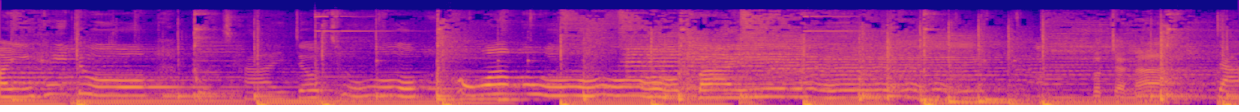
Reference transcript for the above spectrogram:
จะต่อยให้ดูผู้ชายเจ้าชู้หัวงูไปเลยรจนาจ้า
